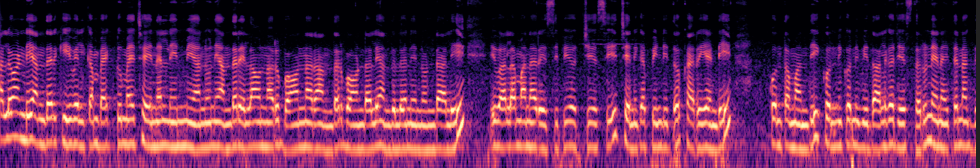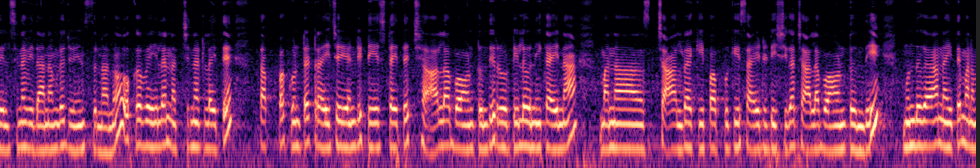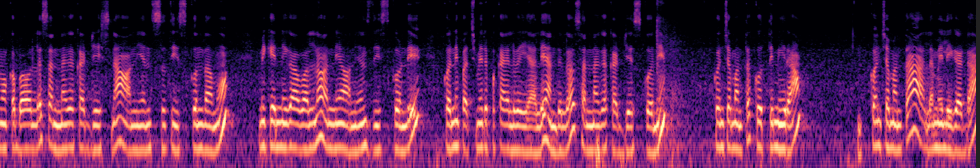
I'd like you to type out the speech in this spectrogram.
Hello అండి అందరికీ. Welcome back to my channel. నేను మీ అనుని. అందరు ఎలా ఉన్నారు? బాగున్నారా? అందరు బాగుండాలి. అందులో నేను ఉండాలి. ఇవాళ మన రెసిపీ వచ్చేసి శనగపిండితో కర్రీ అండి. కొంతమంది కొన్ని కొన్ని విధాలుగా చేస్తారు. నేనైతే నాకు తెలిసిన విధానంలో చూపిస్తున్నాను. ఒకవేళ నచ్చినట్లయితే తప్పకుండా ట్రై చేయండి. టేస్ట్ అయితే చాలా బాగుంటుంది. రోటీలోనికైనా మన చాలకి పప్పుకి సైడ్ డిష్గా చాలా బాగుంటుంది. ముందుగానైతే మనం ఒక బౌల్లో సన్నగా కట్ చేసిన ఆనియన్స్ తీసుకుందాము. మీకు ఎన్ని కావాలనో అన్ని ఆనియన్స్ తీసుకోండి. కొన్ని పచ్చిమిరపకాయలు వేయాలి అందులో సన్నగా కట్ చేసుకొని కొంచెమంతా కొత్తిమీర కొంచెం అంతా అల్లం ఎల్లిగడ్డ.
